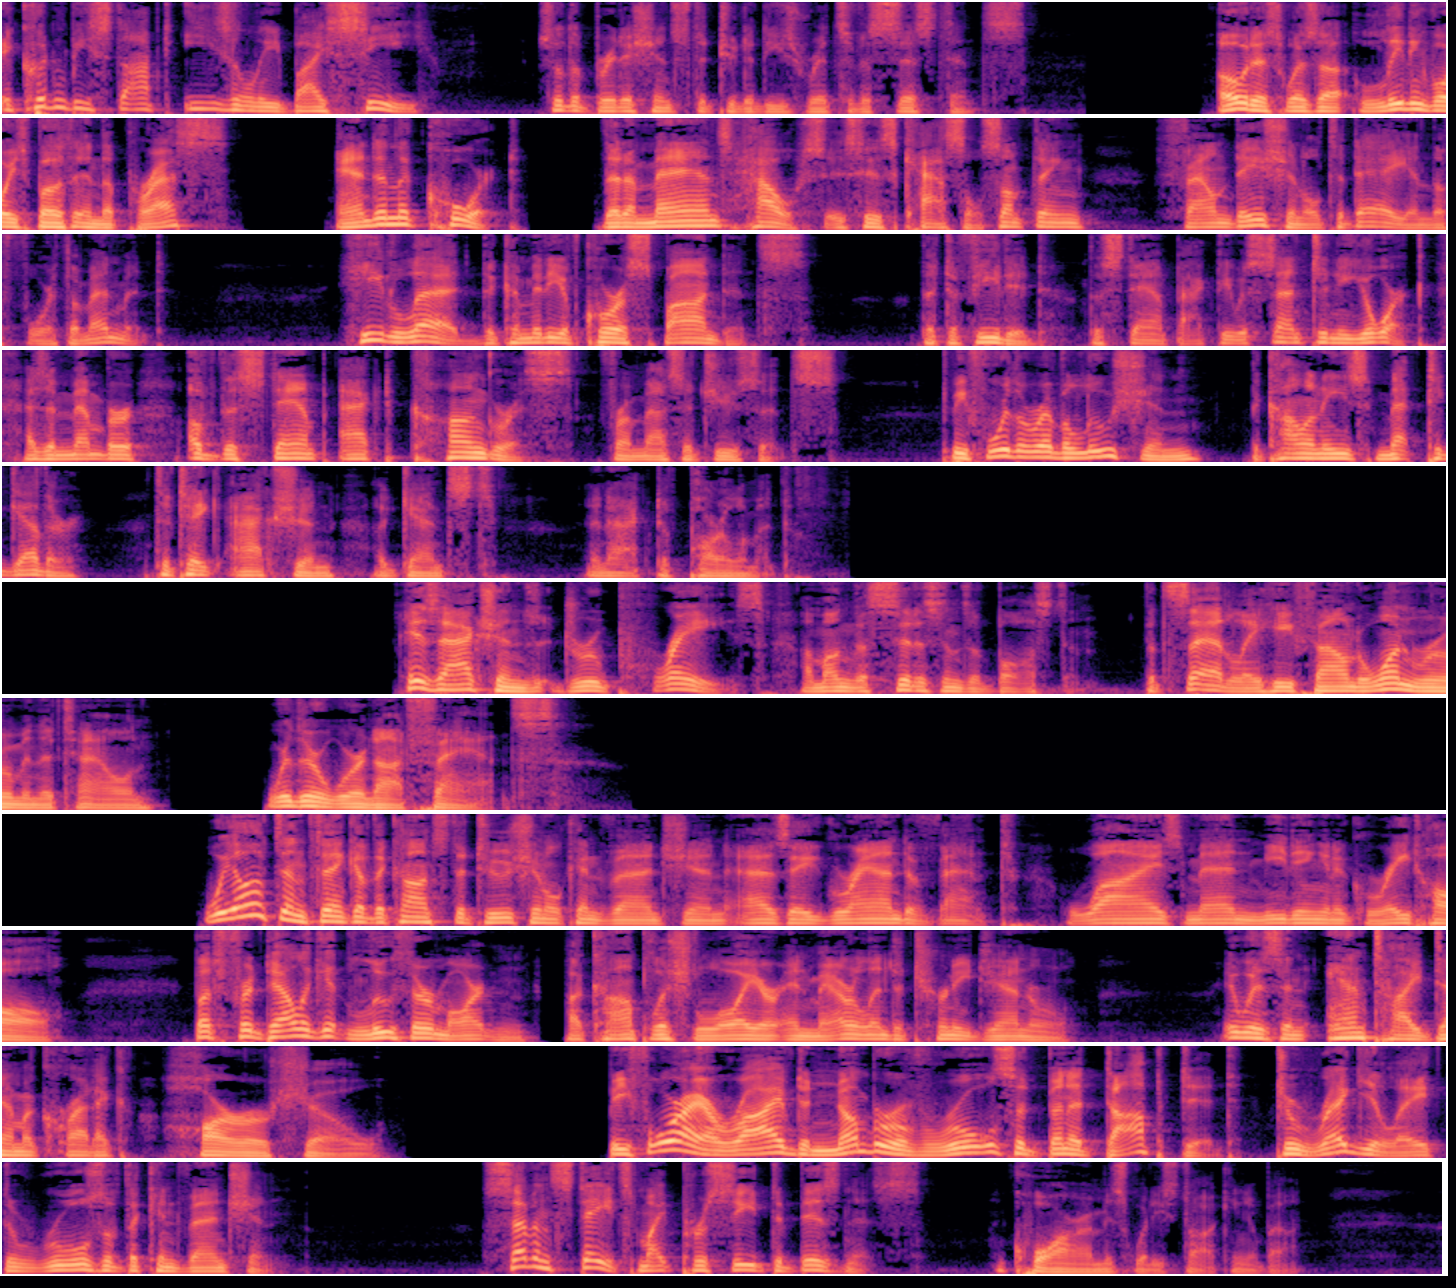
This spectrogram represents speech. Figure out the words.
It couldn't be stopped easily by sea, so the British instituted these writs of assistance. Otis was a leading voice both in the press and in the court that a man's house is his castle, something foundational today in the Fourth Amendment. He led the Committee of Correspondence that defeated the Stamp Act. He was sent to New York as a member of the Stamp Act Congress from Massachusetts. Before the Revolution, the colonies met together to take action against an act of parliament. His actions drew praise among the citizens of Boston, but sadly he found one room in the town where there were not fans. We often think of the Constitutional Convention as a grand event, wise men meeting in a great hall. But for Delegate Luther Martin, accomplished lawyer and Maryland Attorney General, it was an anti democratic horror show. Before I arrived, a number of rules had been adopted to regulate the rules of the convention. Seven states might proceed to business. Quorum is what he's talking about.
